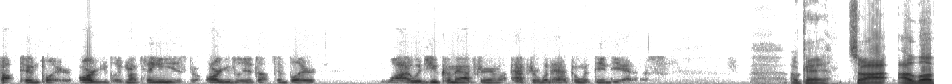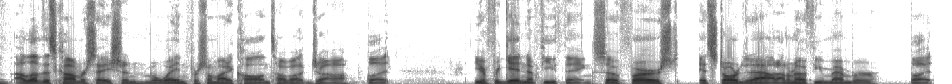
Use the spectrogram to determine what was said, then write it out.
top ten player, arguably, I'm not saying he is, but arguably a top ten player, why would you come after him after what happened with the Indianas? Okay, so I, I love I love this conversation. I'm waiting for somebody to call and talk about Ja, but you're forgetting a few things. So first, it started out. I don't know if you remember, but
